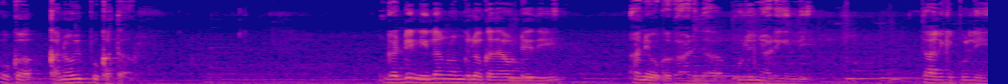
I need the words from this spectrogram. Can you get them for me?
ఒక కనువిప్పు కథ. గడ్డి నీలం రంగులో కథ ఉండేది అని ఒక గాడిద పులిని అడిగింది. దానికి పులి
